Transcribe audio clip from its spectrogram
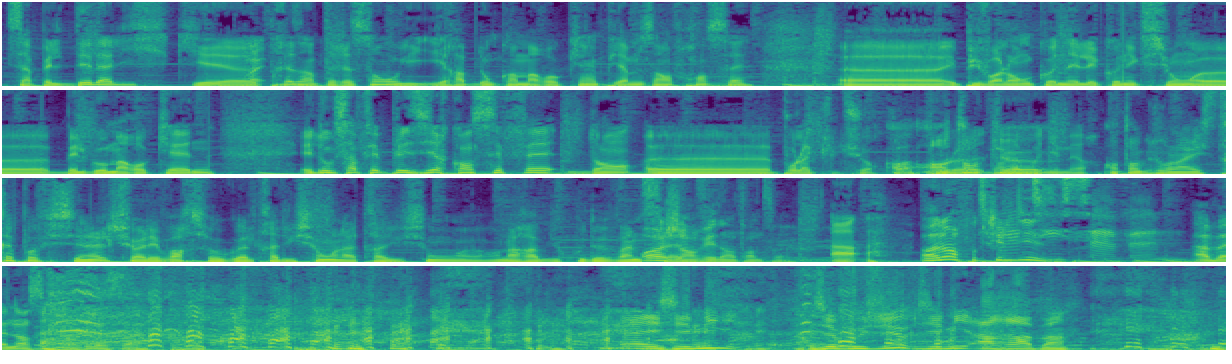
qui s'appelle Delali, qui est Ouais. très intéressant où il, il rappe donc en marocain et puis Hamza en français. Euh, et puis voilà, on connaît les connexions euh, belgo-marocaines. Et donc ça fait plaisir quand c'est fait dans euh, pour la culture, quoi, En, pour en le- tant dans la bonne que, humeur. en tant que journaliste très professionnel, je suis allé voir sur Google Traduction la traduction euh, en arabe du coup de 27. Oh, j'ai envie d'entendre ça. Ah. Oh non, faut que tu le dises. Ah bah non, c'est en anglais ça. Eh, j'ai mis, je vous jure, j'ai mis arabe. Hein.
